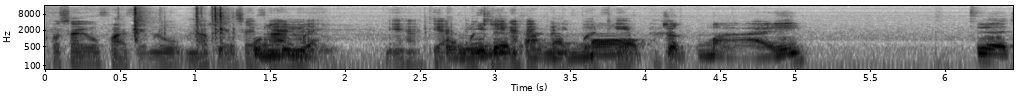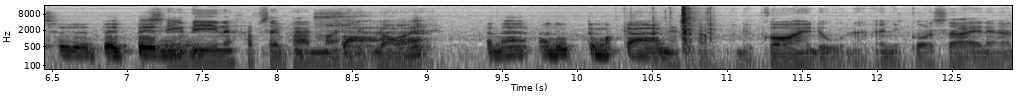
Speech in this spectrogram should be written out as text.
ก็ซ้ายกับขวาเต็มระบบนะเปลี่ยนสายพานใหม่นี่ฮะที่อัวัดนเมื่อนี้กี้เดินนะครัทาบงอันมานี้มเปิดอเทปบนะคจรับดหมาย เพื่อเชิญไปเป็นเสียงดีนะครับสายพานใหม่เรียบร้อยคณะอนุกรรมการนะครับเดี๋ยวกอให้ดูนะ อันนี้กอซ้ายนะครับ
